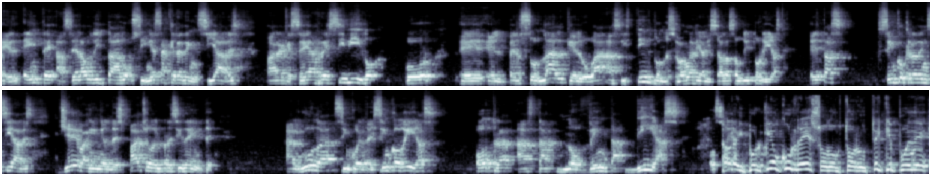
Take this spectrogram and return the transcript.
el ente a ser auditado sin esas credenciales para que sea recibido por eh, el personal que lo va a asistir donde se van a realizar las auditorías. Estas cinco credenciales llevan en el despacho del presidente alguna 55 días, otra hasta 90 días Ahora, ¿y por qué ocurre eso, doctor? Usted que puede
